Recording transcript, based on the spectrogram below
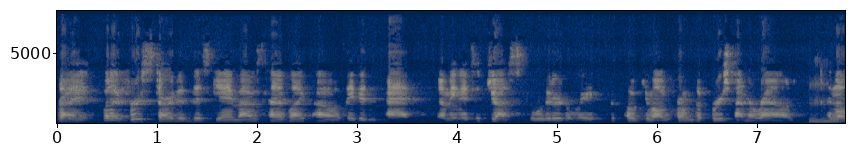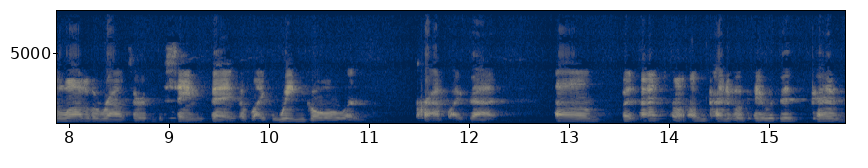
Right. When I first started this game, I was kind of like, oh, they didn't add. I mean, it's just literally the Pokemon from the first time around, Mhm. and a lot of the routes are the same thing of like Wingull and crap like that. Um, but I, I'm kind of okay with it. Kind of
